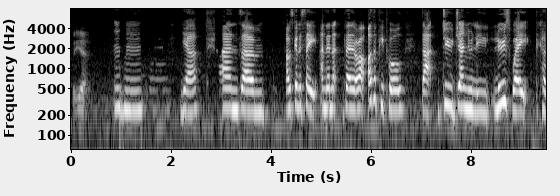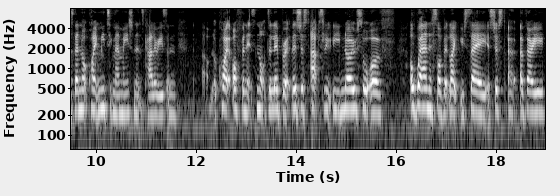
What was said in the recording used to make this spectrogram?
But yeah. Mm hmm. Yeah. And, um, I was going to say, and then there are other people that do genuinely lose weight because they're not quite meeting their maintenance calories and uh, quite often it's not deliberate. There's just absolutely no sort of awareness of it like you say. It's just a, a very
